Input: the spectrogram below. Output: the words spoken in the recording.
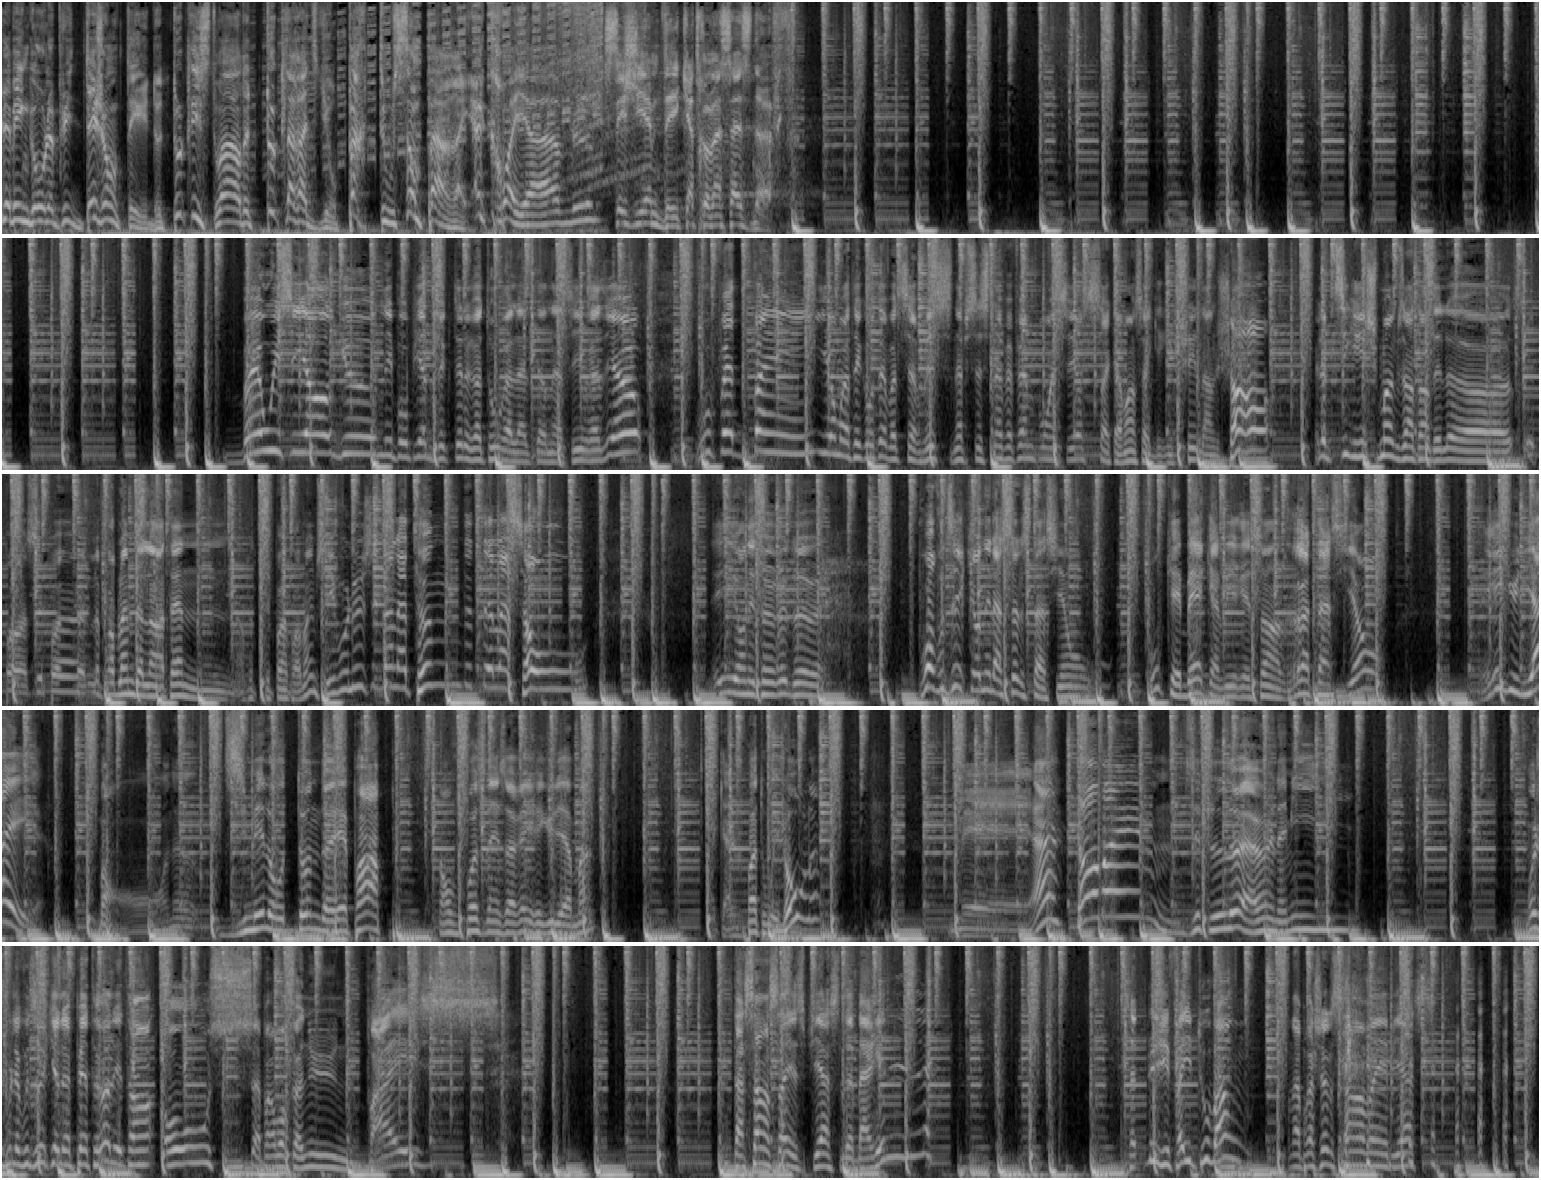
Le bingo le plus déjanté de toute l'histoire de toute la radio, partout, sans pareil, incroyable. CJMD 96.9. Ben oui, c'est all good. Les paupières vous écoutez le retour à l'alternative radio. Vous faites bien. Guillaume Raté-Côté à votre service. 969fm.ca si ça commence à gricher dans le char. Le petit grichement que vous entendez là, euh, c'est pas, pas le problème de l'antenne. En fait, c'est pas un problème. C'est voulu, c'est dans la toune de, la. Et on est heureux de pouvoir vous dire qu'on est la seule station au Québec à virer ça en rotation régulière. Bon, on a 10 000 autres tonnes de hip-hop qu'on vous pousse dans les oreilles régulièrement. Ça cache pas tous les jours, là. Mais, hein? Quand même! Dites-le à un ami. Moi, je voulais vous dire que le pétrole est en hausse après avoir connu une baisse. À 116 piastres le baril. Cette nuit, j'ai failli tout vendre. On approchait le 120 piastres.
